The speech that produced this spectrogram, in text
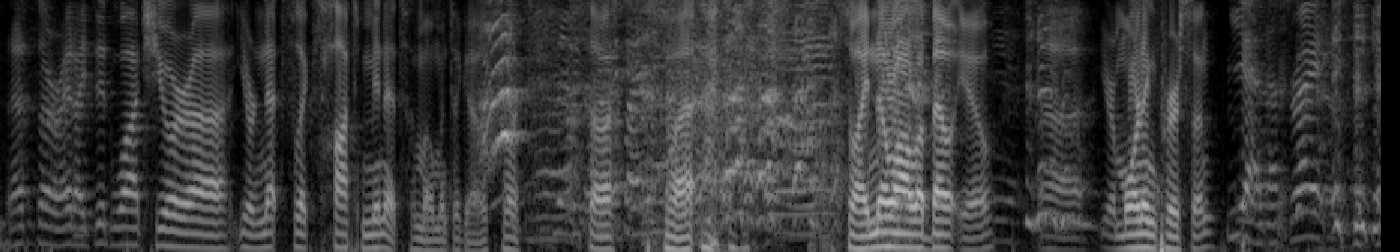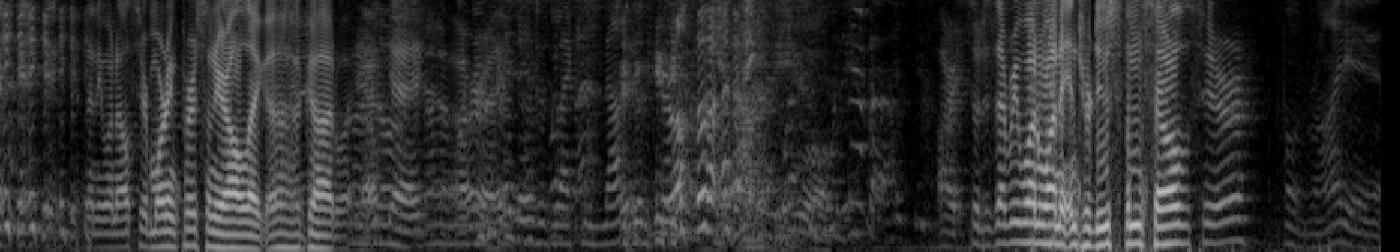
That's all right. I did watch your uh, your Netflix Hot Minute a moment ago, so so so I, so I know all about you. Uh, you're a morning person. Yeah, that's right. Is anyone else here a morning person? You're all like, oh God, what? Okay, all right. this is like not this girl. All right. So does everyone want to introduce themselves here? Alrighty.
